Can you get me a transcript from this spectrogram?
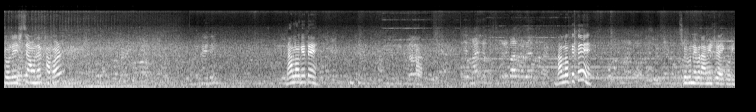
চলে এসছে আমাদের খাবার। ভালো খেতে। ভালো খেতে চলুন এবার আমি ট্রাই করি।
